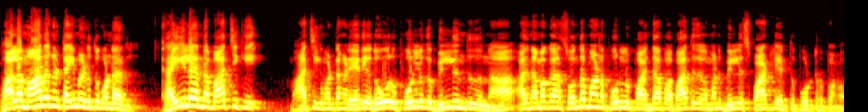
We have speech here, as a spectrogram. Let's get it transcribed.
பல மாதங்கள் டைம் எடுத்துக்கொண்டாரு கையில் அந்த வாட்சிக்கு வாட்சிக்கு மட்டும் கிடையாது ஏதோ ஒரு பொருளுக்கு பில் இருந்ததுன்னா அது நமக்கு சொந்தமான பொருள் பா இந்தாப்பா பார்த்துக்கோங்கன்னு பில்லு ஸ்பாட்லேயே எடுத்து போட்டிருப்பாங்க.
